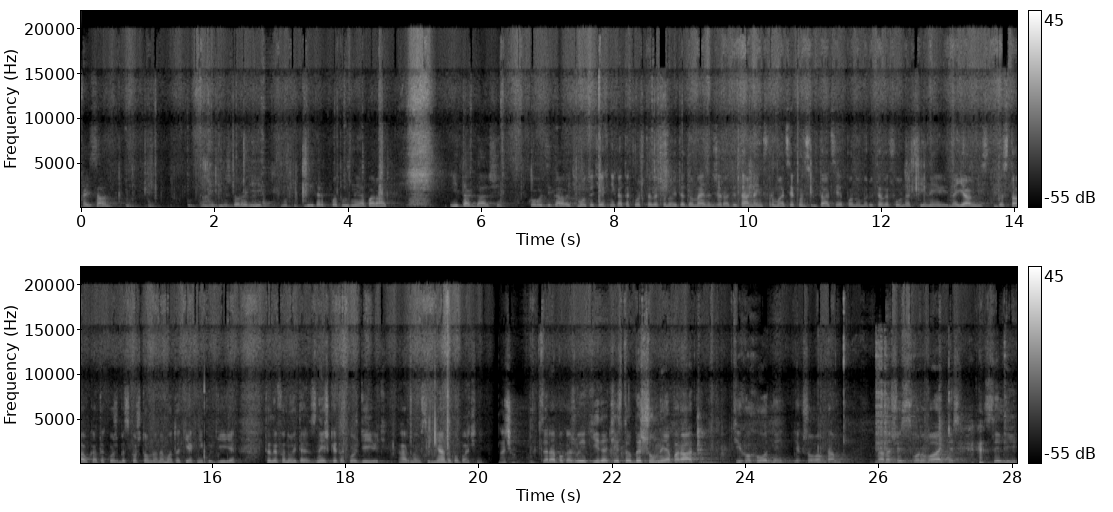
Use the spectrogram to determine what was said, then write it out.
хайсан. Вони більш дорогі, ну тут літр, потужний апарат. І так далі. Кого цікавить мототехніка, також телефонуйте до менеджера. Детальна інформація, консультація по номеру телефона, ціни, наявність, доставка також безкоштовна на мототехніку діє. Телефонуйте, знижки також діють. Гарного всім дня, до побачення. Начал. Зараз покажу, як їде. Чисто безшумний апарат, тихоходний. Якщо вам там треба щось сворувати десь в селі,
